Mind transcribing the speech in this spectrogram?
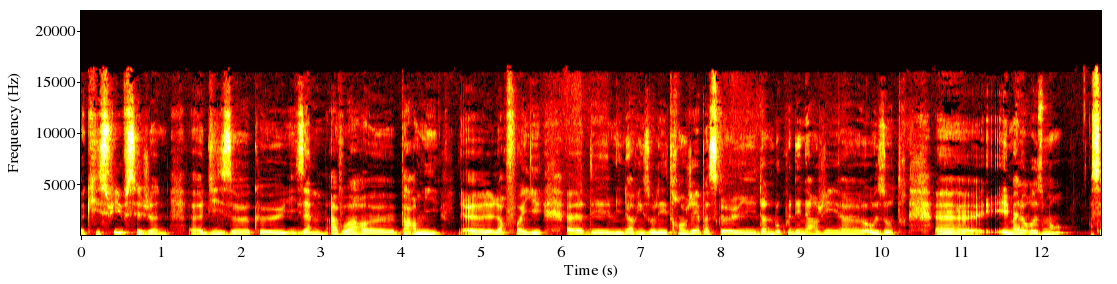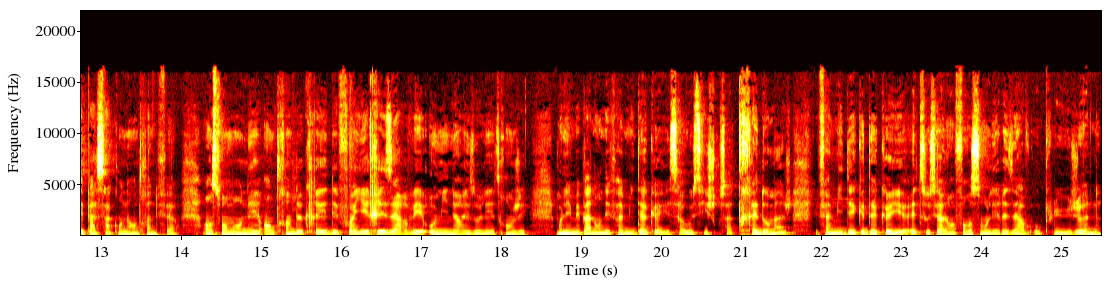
euh, qui suivent ces jeunes euh, disent qu'ils aiment avoir parmi leur foyer des mineurs isolés étrangers parce qu'ils donnent beaucoup d'énergie aux autres. et malheureusement, c'est pas ça qu'on est en train de faire. En ce moment, on est en train de créer des foyers réservés aux mineurs isolés étrangers. On les met pas dans des familles d'accueil, et ça aussi, je trouve ça très dommage. Les familles d'accueil aide sociale à l'enfance, on les réserve aux plus jeunes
